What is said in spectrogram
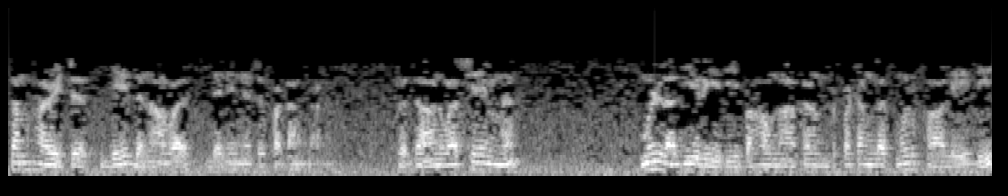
සමහර විට වේදනාවල් දැනෙන්නට පටන් ගන්නවා. ප්‍රධාන වශයෙන්ම මුල් අධීරයේදී භාවනා කරන්නට පටන්ගත් මුල් කාලයේදී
